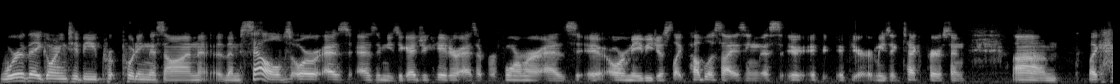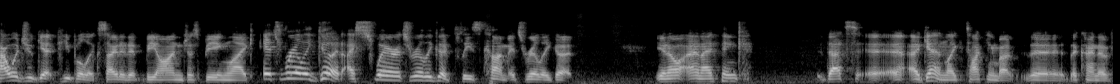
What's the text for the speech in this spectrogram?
were they going to be p- putting this on themselves or as as a music educator as a performer as or maybe just like publicizing this if, if you're a music tech person um, like how would you get people excited at beyond just being like it's really good. I swear it's really good. Please come. It's really good. You know and i think that's uh, again like talking about the the kind of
